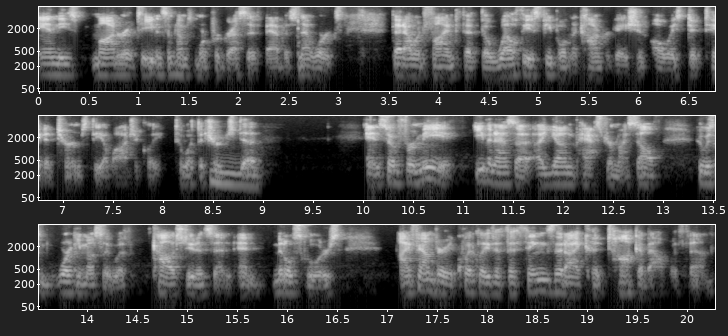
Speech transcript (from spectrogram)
and these moderate to even sometimes more progressive Baptist networks, that I would find that the wealthiest people in the congregation always dictated terms theologically to what the church mm. did. And so for me, even as a, a, young pastor myself, who was working mostly with college students and, and middle schoolers, I found very quickly that the things that I could talk about with them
